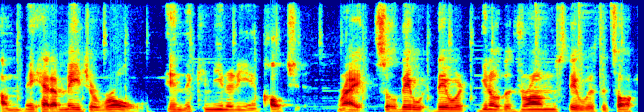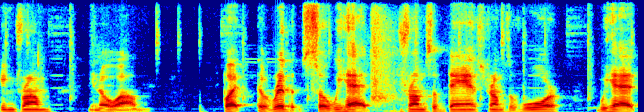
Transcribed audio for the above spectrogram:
um it had a major role in the community and culture right? So they were they were you know the drums, there was the talking drum, you know, um, but the rhythms. So we had drums of dance, drums of war. We had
